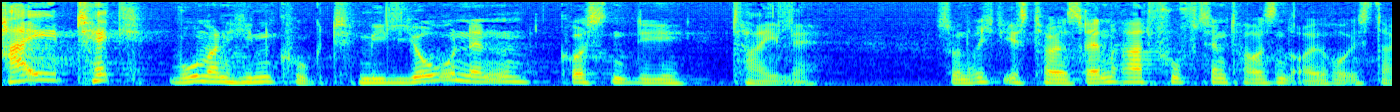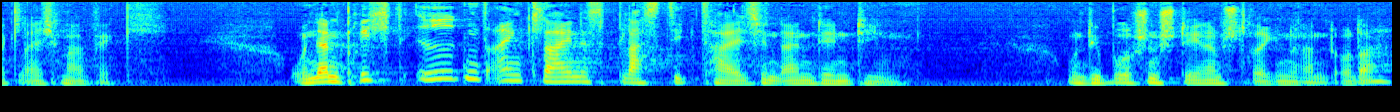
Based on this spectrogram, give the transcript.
Hightech, wo man hinguckt. Millionen kosten die Teile. So ein richtiges teures Rennrad, 15.000 Euro ist da gleich mal weg. Und dann bricht irgendein kleines Plastikteilchen an den Ding. Und die Burschen stehen am Streckenrand, oder?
